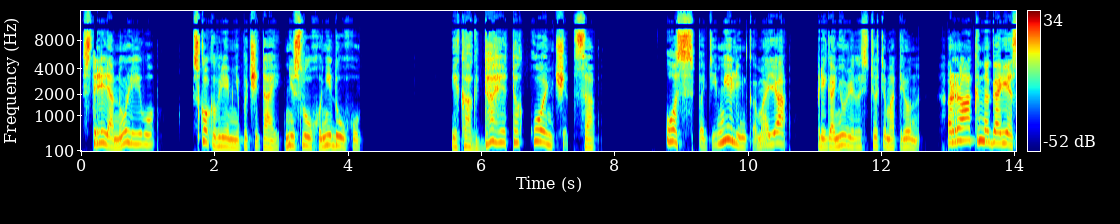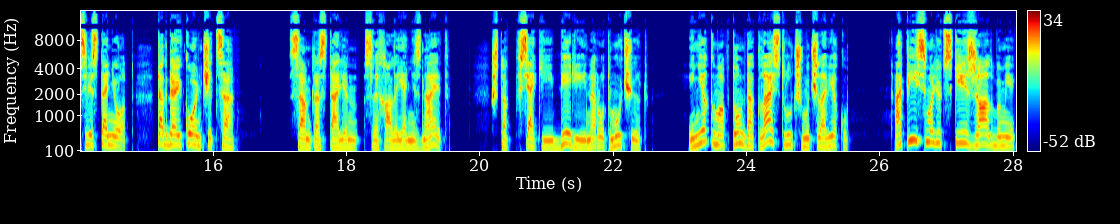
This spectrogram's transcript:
стрелянули его. Сколько времени, почитай, ни слуху, ни духу. И когда это кончится? «Господи, миленька моя!» — пригонюрилась тетя Матрена. «Рак на горе свистанет, тогда и кончится!» Сам-то Сталин, слыхала я, не знает, что всякие берии народ мучают, и некому об том докласть лучшему человеку. А письма людские с жалобами,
